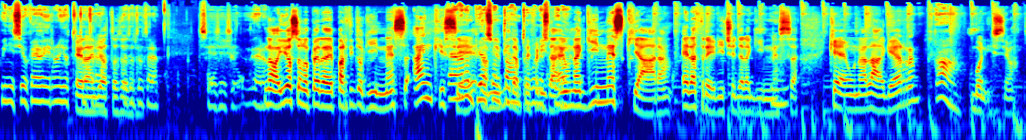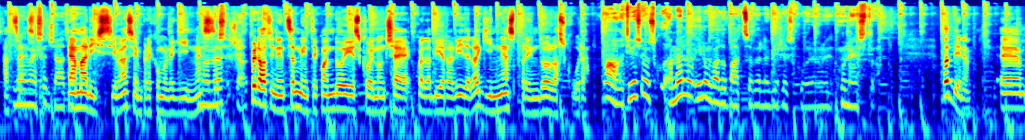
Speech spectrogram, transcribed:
Quindi sì, ok, erano gli 883. Erano gli 883. Sì, sì, sì, vero. No, io sono per il partito Guinness, anche se Eh, la mia quelle preferita è una Guinness chiara, è la 13 della Guinness, che è una lager Ah, buonissima, pazzesca. È amarissima, sempre come le Guinness. Però tendenzialmente quando esco e non c'è quella birra lì della Guinness, prendo la scura. No, ti piacciono scure? A me non- io non vado pazzo per le birre scure, on- onesto. Va bene, ehm,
